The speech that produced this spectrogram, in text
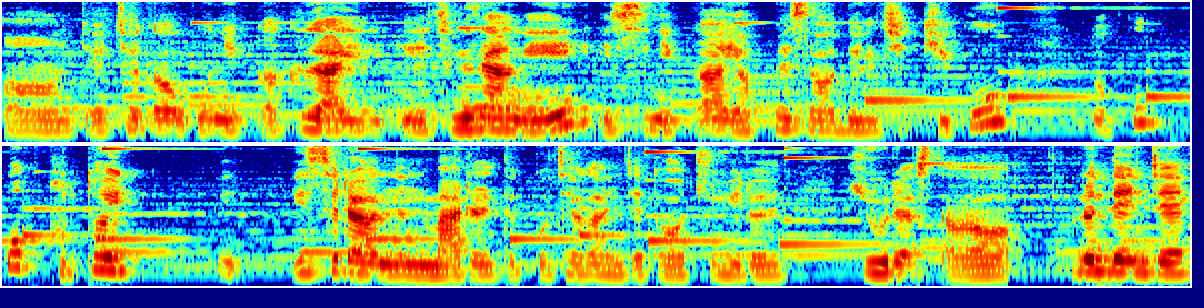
어 이제 제가 오니까 그 아이의 증상이 있으니까 옆에서 늘 지키고 또 꾹꾹 붙어 있, 있으라는 말을 듣고 제가 이제 더 주의를 기울였어요. 그런데 이제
